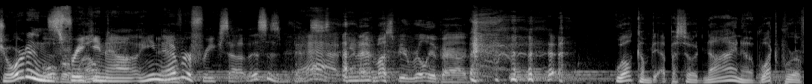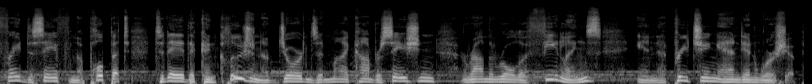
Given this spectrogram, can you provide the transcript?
Jordan's freaking out. He never freaks out. This is bad. You It know? must be really bad. Welcome to episode 9 of What We're Afraid to Say from the Pulpit. Today, the conclusion of Jordan's and my conversation around the role of feelings in uh, preaching and in worship.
